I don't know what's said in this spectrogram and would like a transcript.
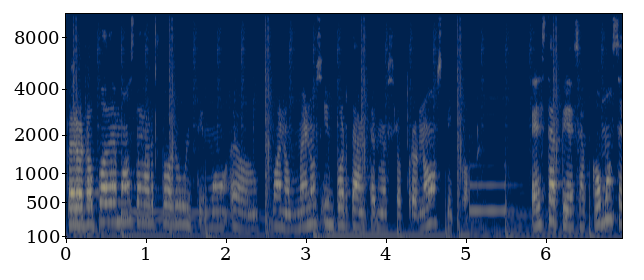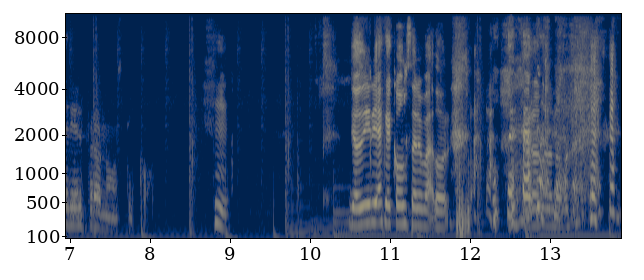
Pero no podemos dejar por último, eh, bueno, menos importante nuestro pronóstico esta pieza, ¿cómo sería el pronóstico? Hmm. Yo diría que conservador, pero no, no.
